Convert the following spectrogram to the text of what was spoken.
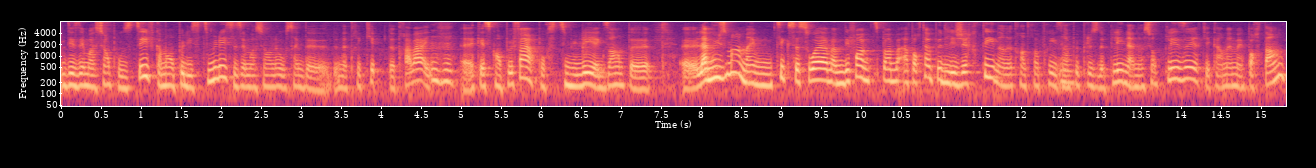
des émotions positives, comment on peut les stimuler, ces émotions-là, au sein de, notre équipe de travail. Mm-hmm. Euh, qu'est-ce qu'on peut faire pour stimuler, exemple, euh, l'amusement même, tu sais, que ce soit, même des fois, un petit peu, apporter un peu de légèreté dans notre entreprise, un mm. peu plus de plaisir, la notion de plaisir qui est quand même importante,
